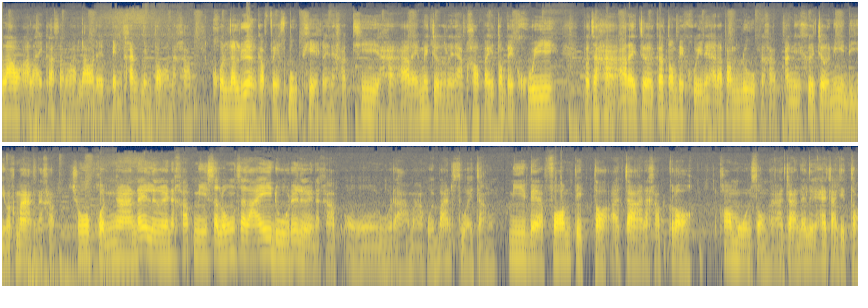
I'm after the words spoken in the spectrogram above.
เล่าอะไรก็สามารถเล่าได้เป็นขั้นเป็นตอนนะครับ คนละเรื่องกับ Facebook Page เลยนะครับ ที่หาอะไรไม่เจอเลยครับ เข้าไปต้องไปคุยกว่าจะหาอะไรเจอก็ต้องไปคุยในอัลบั้มรูปนะครับ อันนี้คือเจอร์นี่ดีมากๆนะครับ โชว์ผลงานได้เลยนะครับ มีสลงสไลด์ดูได้เลยนะครับ โอ้หรูหรามากโหยบ้านสวยจัง มีแบบฟอร์มติดต่ออาจารย์นะครับ กรอกข้อมูลส่งหาอาจารย์ได้เลยให้อาจารย์ติดต่อ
